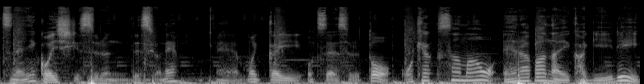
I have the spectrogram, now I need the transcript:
常にこう意識するんですよね、えー、もう一回お伝えするとお客様を選ばない限り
